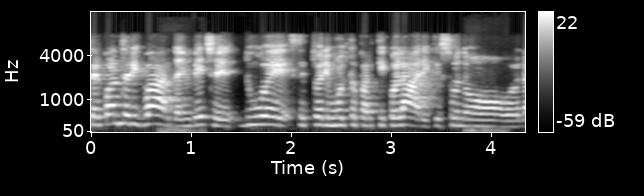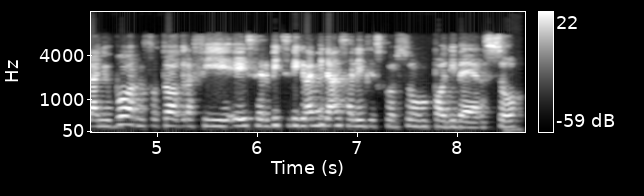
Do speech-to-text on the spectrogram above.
Per quanto riguarda invece due settori molto particolari che sono la newborn photography e i servizi di gravidanza, lì il discorso è un po' diverso.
